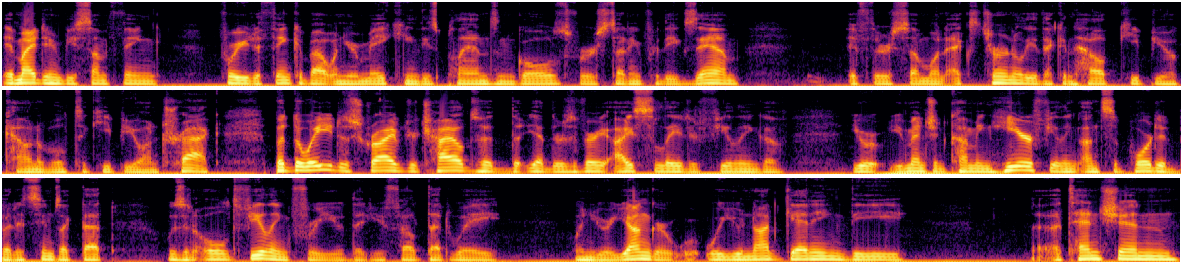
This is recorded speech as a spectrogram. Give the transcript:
it might even be something for you to think about when you're making these plans and goals for studying for the exam. If there's someone externally that can help keep you accountable to keep you on track. But the way you described your childhood, th- yeah, there's a very isolated feeling of you. You mentioned coming here feeling unsupported, but it seems like that was an old feeling for you that you felt that way when you were younger were you not getting the uh, attention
